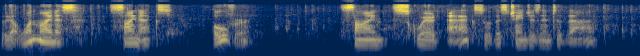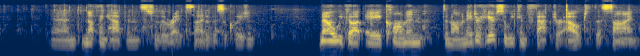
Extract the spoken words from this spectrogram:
So we got 1 minus sine x over sine squared x. So this changes into that. And nothing happens to the right side of this equation. Now we got a common denominator here, so we can factor out the sine.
